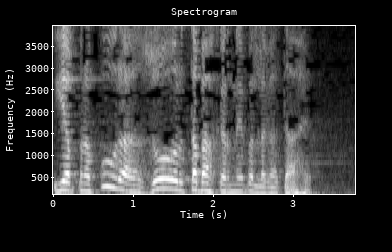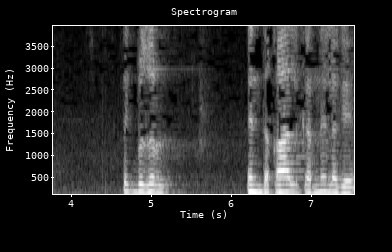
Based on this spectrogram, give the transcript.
یہ اپنا پورا زور تباہ کرنے پر لگاتا ہے۔ ایک بزرگ انتقال کرنے لگے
